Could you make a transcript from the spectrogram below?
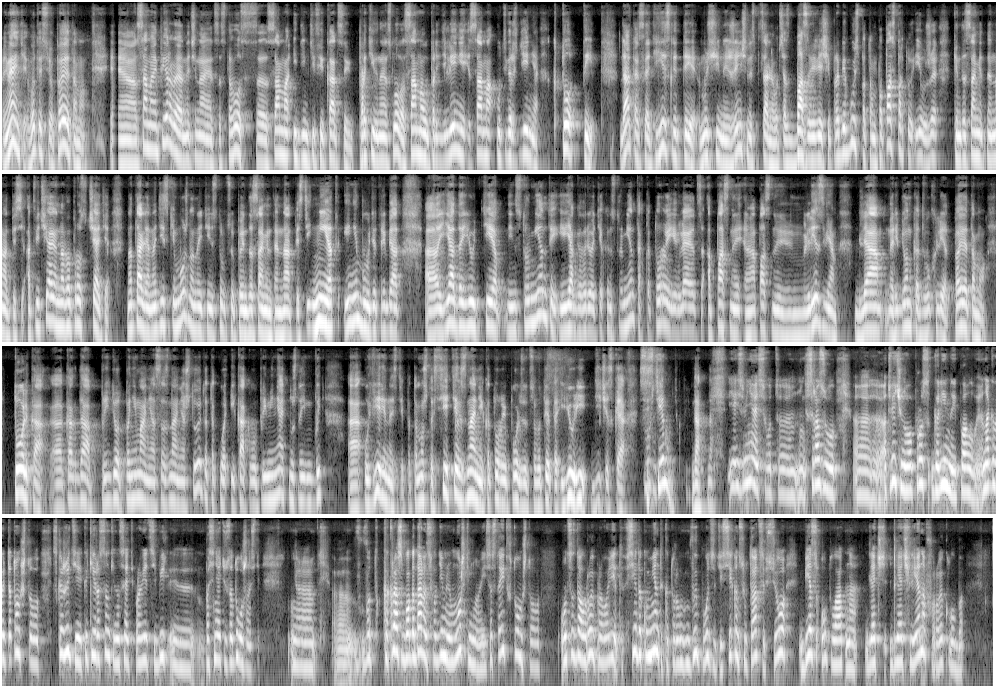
Понимаете? Вот и все. Поэтому э, самое первое начинается с того, с самоидентификации, противное слово, самоопределение и самоутверждение, кто ты. Да, так сказать, если ты мужчина и женщина, специально вот сейчас базовые вещи пробегусь, потом по паспорту и уже к индосаммитной надписи. Отвечаю на вопрос в чате. Наталья, на диске можно найти инструкцию по индосаммитной надписи? Нет, и не будет, ребят. А, я даю те инструменты, и я говорю о тех инструментах, которые являются опасной, э, опасным лезвием для ребенка двух лет. Поэтому только э, когда придет понимание, осознание, что это такое и как его применять, нужно им быть а, уверенности, потому что все тех знаний, которые пользуются вот эта юридическая система, да, да. Я извиняюсь, вот э, сразу э, отвечу на вопрос Галины Павловой. Она говорит о том, что скажите, какие расценки на сайте Провед Сибирь э, по снятию задолженности. Вот как раз благодарность Владимиру Мошкину и состоит в том, что он создал Рой Правовед. Все документы, которым вы пользуетесь, все консультации, все безоплатно для, для членов Рой клуба.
